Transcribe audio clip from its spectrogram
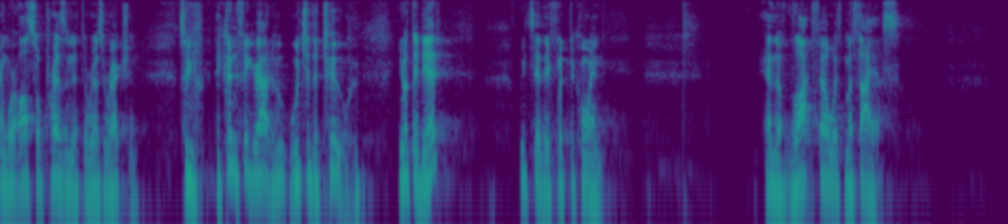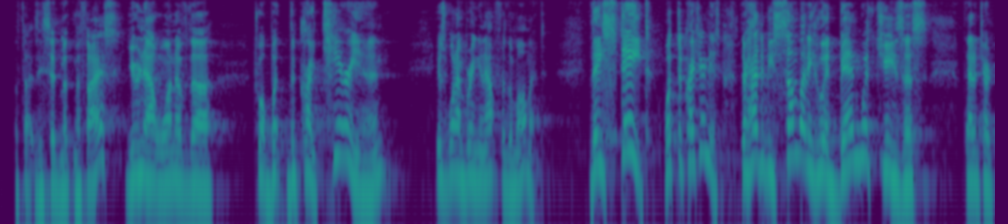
and were also present at the resurrection. So they couldn't figure out who, which of the two. You know what they did? We'd say they flipped a coin. And the lot fell with Matthias. He said, Matthias, you're now one of the 12. But the criterion is what I'm bringing out for the moment. They state what the criterion is. There had to be somebody who had been with Jesus that entire.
